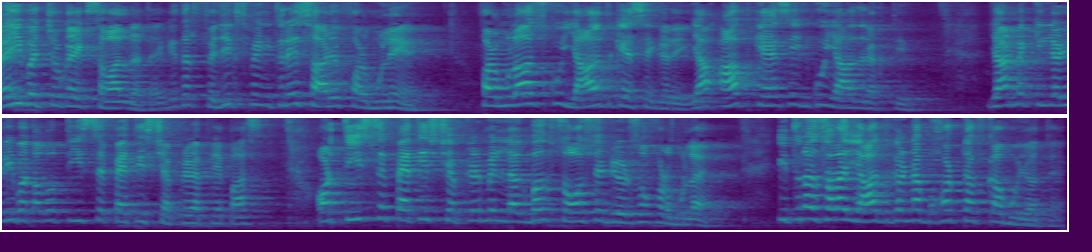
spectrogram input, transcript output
कई बच्चों का एक सवाल रहता है कि सर फिजिक्स में इतने सारे फॉर्मूले हैं फार्मूलाज को याद कैसे करें? या आप कैसे इनको याद रखते हो? यार मैं क्लियरली बता दो 30 से 35 चैप्टर है अपने पास और 30 से 35 चैप्टर में लगभग 100 से 150 फार्मूला है। इतना सारा याद करना बहुत टफ काम हो जाता है।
